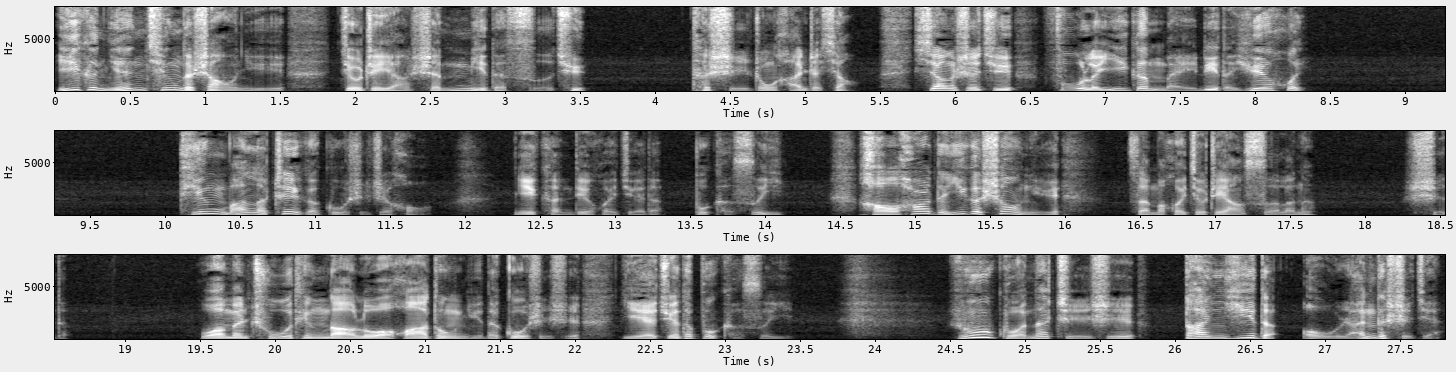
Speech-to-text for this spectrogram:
一个年轻的少女就这样神秘的死去，她始终含着笑，像是去赴了一个美丽的约会。听完了这个故事之后，你肯定会觉得不可思议：好好的一个少女，怎么会就这样死了呢？是的，我们初听到落花洞女的故事时，也觉得不可思议。如果那只是单一的偶然的事件，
